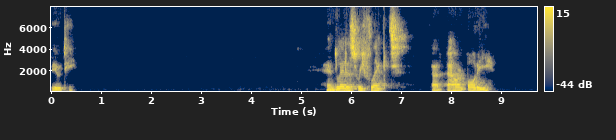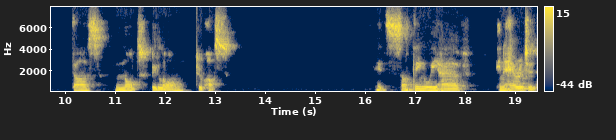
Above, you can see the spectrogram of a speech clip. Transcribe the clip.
beauty. And let us reflect that our body does not belong to us. It's something we have inherited.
